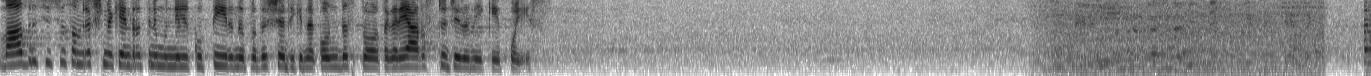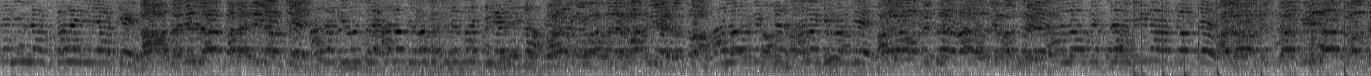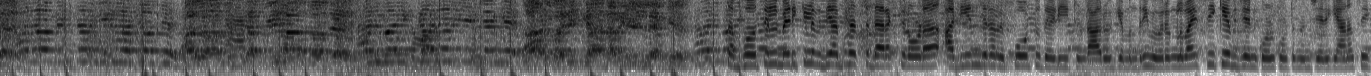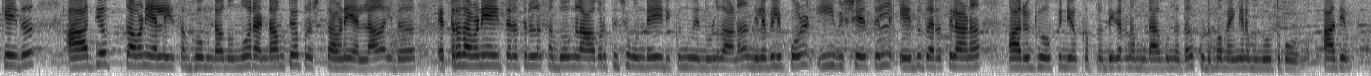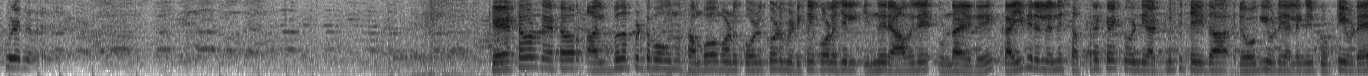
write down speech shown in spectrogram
മാതൃശിശു സംരക്ഷണ കേന്ദ്രത്തിന് മുന്നിൽ കുത്തിയിരുന്ന് പ്രതിഷേധിക്കുന്ന കോൺഗ്രസ് പ്രവർത്തകരെ അറസ്റ്റ് ചെയ്ത് നീക്കി പോലീസ്. ആരോഗ്യ കളരിയാക്കി സംഭവത്തിൽ മെഡിക്കൽ വിദ്യാഭ്യാസ ഡയറക്ടറോട് അടിയന്തര റിപ്പോർട്ട് തേടിയിട്ടുണ്ട് ആരോഗ്യമന്ത്രി. വിവരങ്ങളുമായി സി കെ വിജയൻ കോഴിക്കോട്ട് നിന്നും ചേരുകയാണ്. സി കെ ഇത് ആദ്യ തവണയല്ല ഈ സംഭവം ഉണ്ടാകുന്ന ഒന്നോ രണ്ടാമത്തെയോ പ്രശ്ന തവണയല്ല. ഇത് എത്ര തവണയായി ഇത്തരത്തിലുള്ള സംഭവങ്ങൾ ആവർത്തിച്ചു കൊണ്ടേയിരിക്കുന്നു എന്നുള്ളതാണ്. നിലവിലിപ്പോൾ ഈ വിഷയത്തിൽ ഏതു തരത്തിലാണ് ആരോഗ്യവകുപ്പിന്റെയൊക്കെ പ്രതികരണം ഉണ്ടാകുന്നത്? കുടുംബം എങ്ങനെ മുന്നോട്ട് പോകുന്നു? ആദ്യം മുഴുവൻ വിവരങ്ങൾ. കേട്ടവർ കേട്ടവർ അത്ഭുതപ്പെട്ടു പോകുന്ന സംഭവമാണ് കോഴിക്കോട് മെഡിക്കൽ കോളേജിൽ ഇന്ന് രാവിലെ ഉണ്ടായത്. കൈവിരലിന് ശസ്ത്രക്രിയയ്ക്ക് വേണ്ടി അഡ്മിറ്റ് ചെയ്ത രോഗിയുടെ അല്ലെങ്കിൽ കുട്ടിയുടെ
